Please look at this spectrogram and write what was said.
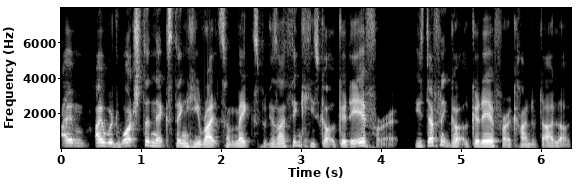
I'm, I would watch the next thing he writes and makes because I think he's got a good ear for it. He's definitely got a good ear for a kind of dialogue,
